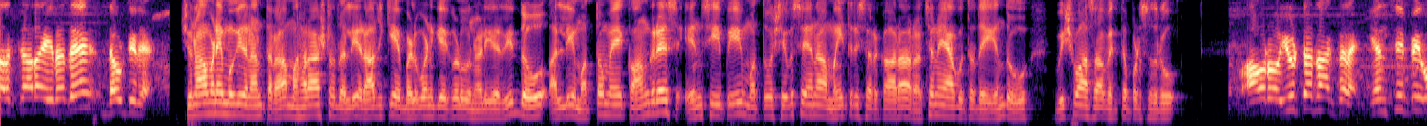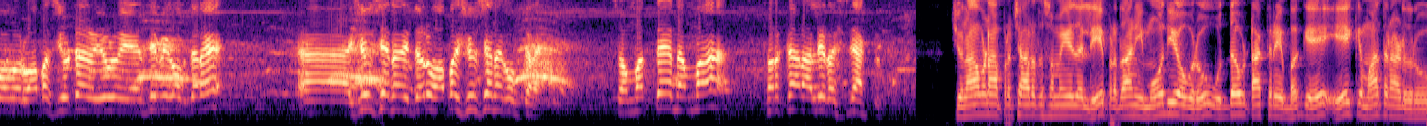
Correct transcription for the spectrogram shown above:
ಸರ್ಕಾರ ಇರೋದೇ ಡೌಟ್ ಇದೆ. ಚುನಾವಣೆ ಮುಗಿದ ನಂತರ ಮಹಾರಾಷ್ಟ್ರದಲ್ಲಿ ರಾಜಕೀಯ ಬೆಳವಣಿಗೆಗಳು ನಡೆಯಲಿದ್ದು ಅಲ್ಲಿ ಮತ್ತೊಮ್ಮೆ ಕಾಂಗ್ರೆಸ್ ಎನ್ಸಿಪಿ ಮತ್ತು ಶಿವಸೇನಾ ಮೈತ್ರಿ ಸರ್ಕಾರ ರಚನೆಯಾಗುತ್ತದೆ ಎಂದು ವಿಶ್ವಾಸ ವ್ಯಕ್ತಪಡಿಸಿದರು. ಅವರು ಯೂಟರ್ನ್ ಆಗ್ತಾರೆ. ಎನ್ ಸಿ ಪಿಗೆ ಹೋಗೋರು ವಾಪಸ್ ಯೂಟರ್ ಎನ್ ಸಿ ಪಿಗೆ ಹೋಗ್ತಾರೆ. ಶಿವಸೇನಾ ಇದ್ದವರು ವಾಪಸ್ ಶಿವಸೇನಾಗೆ ಹೋಗ್ತಾರೆ. ಸೊ ಮತ್ತೆ ನಮ್ಮ ಸರ್ಕಾರ ಅಲ್ಲಿ ರಚನೆ ಆಗ್ತದೆ. ಚುನಾವಣಾ ಪ್ರಚಾರದ ಸಮಯದಲ್ಲಿ ಪ್ರಧಾನಿ ಮೋದಿ ಅವರು ಉದ್ಧವ್ ಠಾಕ್ರೆ ಬಗ್ಗೆ ಏಕೆ ಮಾತನಾಡಿದರು?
